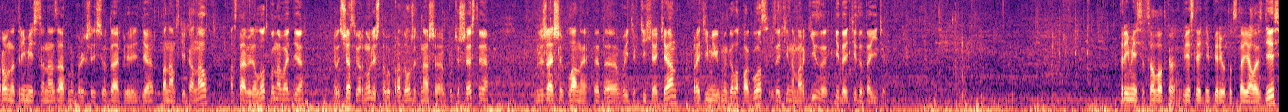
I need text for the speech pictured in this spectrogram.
Ровно три месяца назад мы пришли сюда, перейдя Панамский канал, оставили лодку на воде. И вот сейчас вернулись, чтобы продолжить наше путешествие. Ближайшие планы это выйти в Тихий океан, пройти мимо Галапагос, зайти на Маркизы и дойти до Таити. Три месяца лодка весь летний период отстояла здесь.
